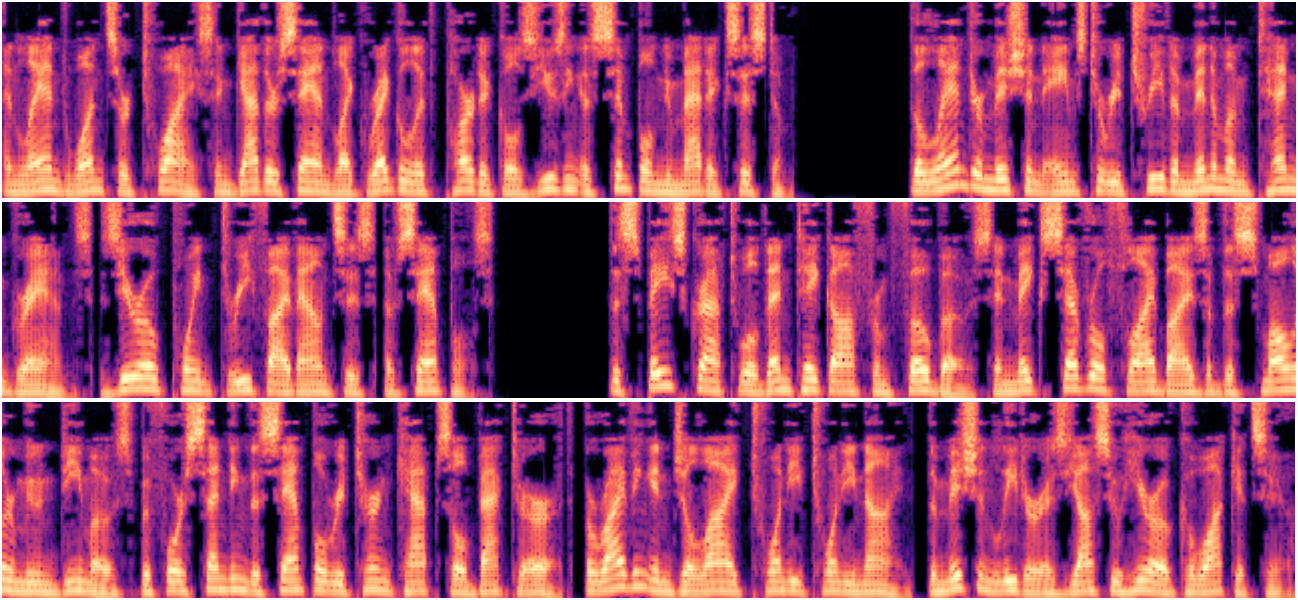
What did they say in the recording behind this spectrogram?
and land once or twice and gather sand like regolith particles using a simple pneumatic system. The lander mission aims to retrieve a minimum 10 grams (0.35 ounces) of samples. The spacecraft will then take off from Phobos and make several flybys of the smaller moon Deimos before sending the sample return capsule back to Earth, arriving in July 2029. The mission leader is Yasuhiro Kawakatsu.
